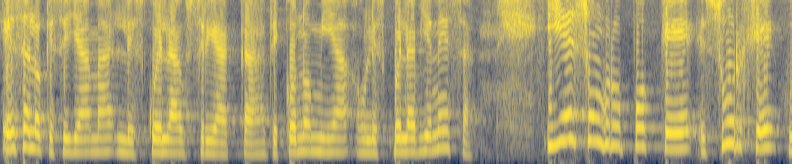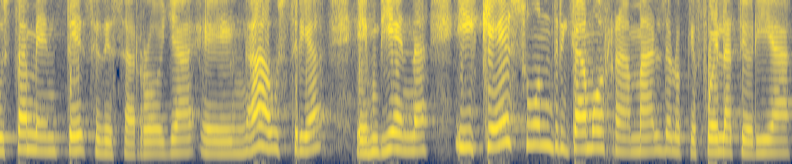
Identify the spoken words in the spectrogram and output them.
es a lo que se llama la Escuela Austriaca de Economía o la Escuela Vienesa. Y es un grupo que surge justamente, se desarrolla en Austria, en Viena, y que es un, digamos, ramal de lo que fue la teoría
